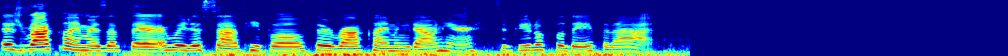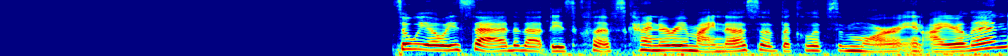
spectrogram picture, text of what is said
There's rock climbers up there. We just saw people. They're rock climbing down here. It's a beautiful day for that. So we always said that these cliffs kind of remind us of the Cliffs of Moher in Ireland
